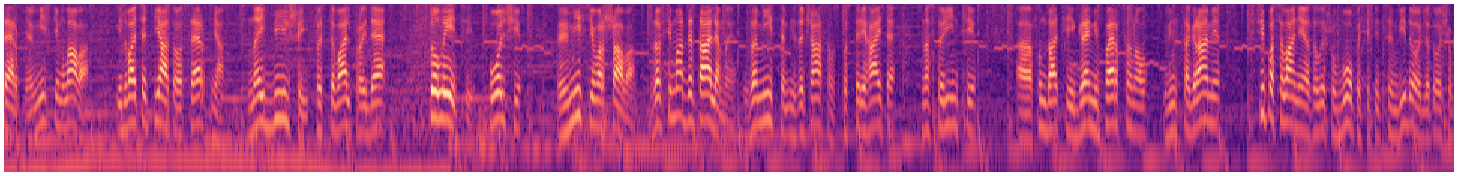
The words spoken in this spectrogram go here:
серпня в місті Млава і 25 серпня найбільший фестиваль пройде в столиці Польщі в місті Варшава. За всіма деталями, за місцем і за часом спостерігайте на сторінці е, фундації Grammy Personal в інстаграмі. Всі посилання я залишу в описі під цим відео для того, щоб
